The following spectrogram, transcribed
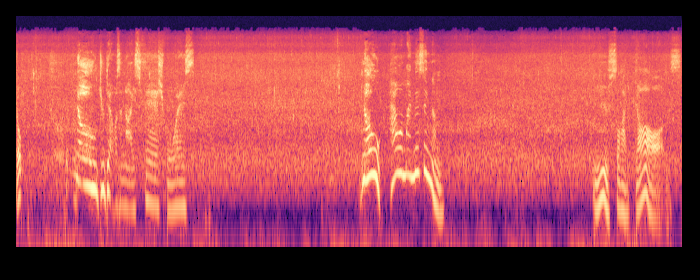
Oh. No, dude, that was a nice fish, boys. No, how am I missing them? You sly dogs.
